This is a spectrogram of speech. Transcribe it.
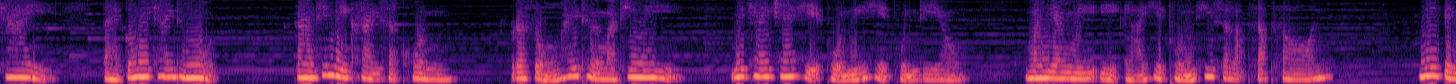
ใช่ แต่ก็ไม่ใช่ทั้งหมด การที่มีใครสักคน ประสงค์ให้เธอมาที่นี่ ไม่ใช่แค่เหตุผลนี้เหตุผลเดียว มันยังมีอีกหลายเหตุผลที่สลับซับซ้อน นี่เป็น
